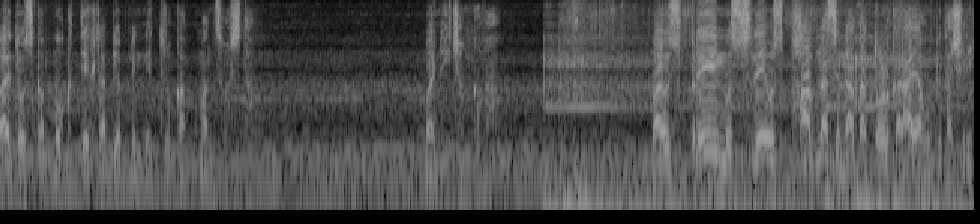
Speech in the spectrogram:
मैं तो उसका मुख देखना भी अपने नेत्रों का अपमान समझता हूँ। मैं नहीं जाऊँगा वहाँ। मैं उस प्रेम उस स्नेह उस भावना से नाता तोड़कर आया हूँ पिताश्री।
